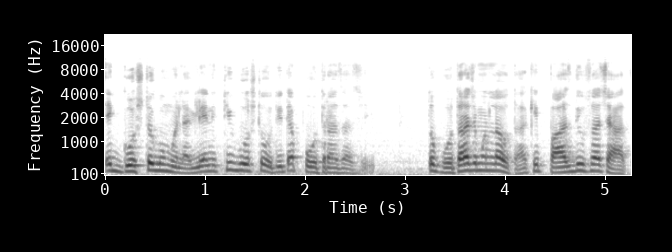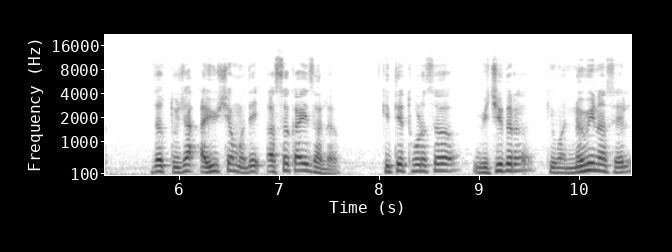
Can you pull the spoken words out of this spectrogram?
एक गोष्ट घुमू लागली आणि ती गोष्ट होती त्या पोतराजाची. तो पोतराज म्हणला होता की पाच दिवसाच्या आत जर तुझ्या आयुष्यामध्ये असं काही झालं की ते थोडंसं विचित्र किंवा नवीन असेल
